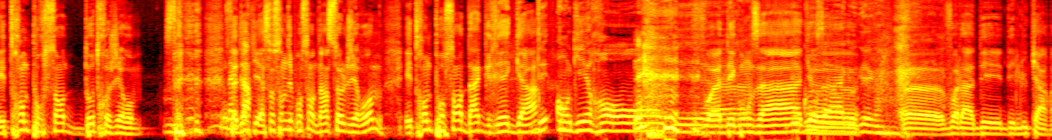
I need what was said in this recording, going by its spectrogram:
et 30% d'autres Jérôme. C'est-à-dire qu'il y a 70% d'un seul Jérôme et 30% d'agrégats. Des Enguerrand, des, Voilà, euh, des Gonzague, des Gonzague, euh, ok. euh, voilà, des, des Lucas.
